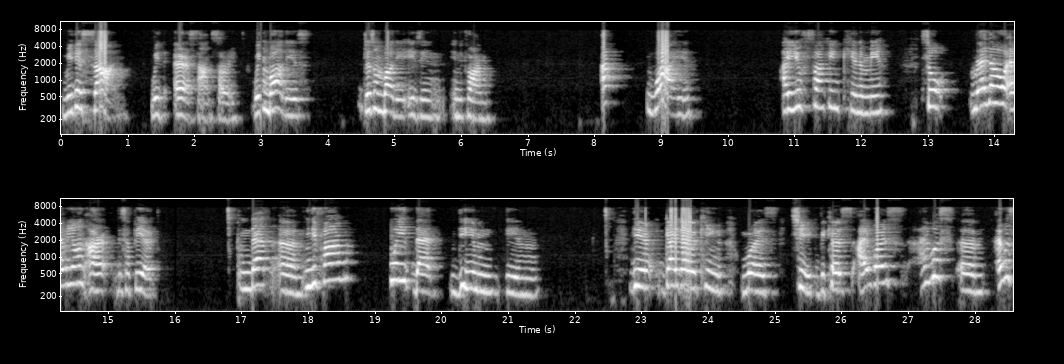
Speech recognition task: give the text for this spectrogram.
with his son, with her son, sorry, with bodies. Jason body is in, in the farm. Uh, why? Are you fucking kidding me? So right now everyone are disappeared. In that um, in the farm, with that the the the Gaga King was cheap because I was I was um, I was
